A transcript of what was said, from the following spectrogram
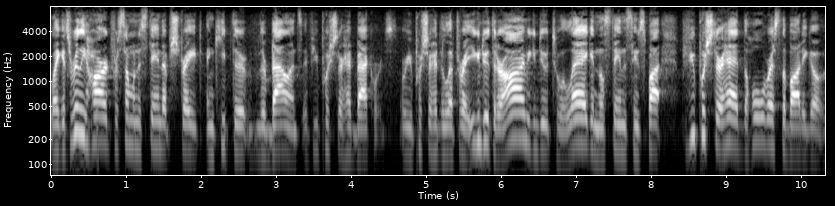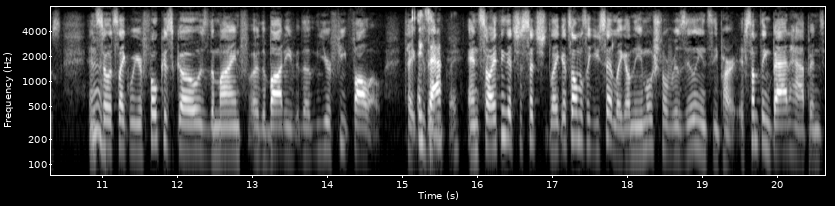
Like it's really hard for someone to stand up straight and keep their, their balance if you push their head backwards or you push their head to left or right. You can do it to their arm, you can do it to a leg, and they'll stay in the same spot. But if you push their head, the whole rest of the body goes. And hmm. so it's like where your focus goes, the mind or the body, the, your feet follow type exactly. Thing. And so I think that's just such like it's almost like you said, like on the emotional resiliency part. If something bad happens,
